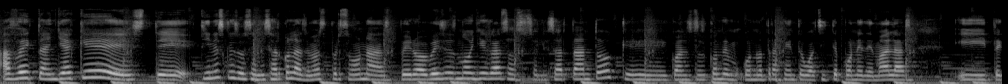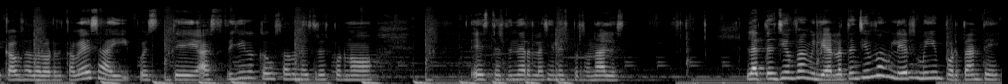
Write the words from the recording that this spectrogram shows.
afectan ya que este tienes que socializar con las demás personas pero a veces no llegas a socializar tanto que cuando estás con, con, otra gente o así te pone de malas y te causa dolor de cabeza y pues te hasta llega a causar un estrés por no este, tener relaciones personales la atención familiar. La atención familiar es muy importante,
